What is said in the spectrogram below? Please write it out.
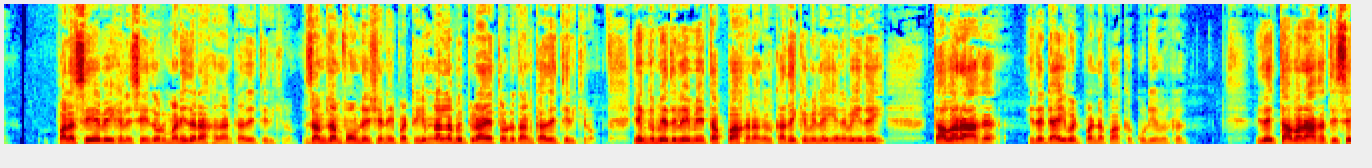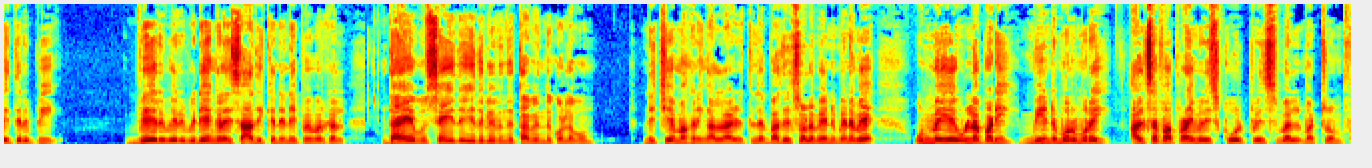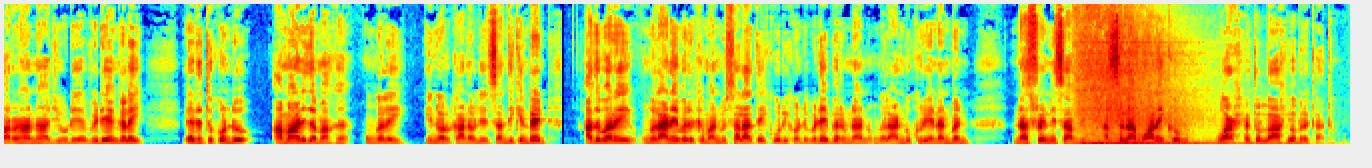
பல சேவைகளை செய்த ஒரு மனிதராக தான் கதைத்திருக்கிறோம். ஜம்சம் ஃபவுண்டேஷனை பற்றியும் நல்ல அபிப்பிராயத்தோடு தான் கதைத்திருக்கிறோம். எங்கும் எதிலையுமே தப்பாக நாங்கள் கதைக்கவில்லை. எனவே இதை தவறாக இதை டைவர்ட் பண்ண பார்க்கக்கூடியவர்கள் இதை தவறாக திசை திருப்பி வேறு வேறு விடயங்களை சாதிக்க நினைப்பவர்கள் தயவு செய்து இதிலிருந்து தவிர்ந்து கொள்ளவும் நிச்சயமாக நீங்கள் அல்லாஹ்விடத்தில் பதில் சொல்ல வேண்டும். எனவே உண்மையை உள்ளபடி மீண்டும் ஒருமுறை அல்சஃபா பிரைமரி ஸ்கூல் பிரின்சிபல் மற்றும் ஃபர்ஹான் ஹாஜியுடைய விடயங்களை எடுத்துக்கொண்டு அமானிதமாக உங்களை இன்னொரு காணொலியில் சந்திக்கின்றேன். அதுவரை உங்கள் அனைவருக்கும் அன்பு சலாத்தை கூறிக்கொண்டு விடைபெறும் நான் உங்கள் அன்புக்குரிய நண்பன் நஸ்ரின் நிசாம்தீன். அஸ்ஸலாமு அலைக்கும் வரஹ்மத்துல்லாஹி வபர்காத்து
